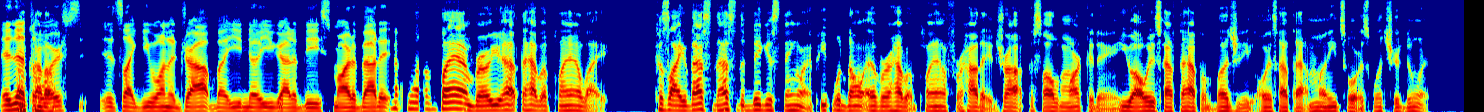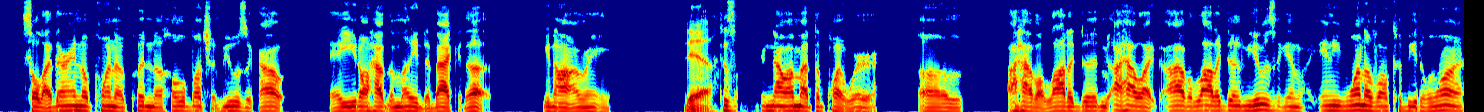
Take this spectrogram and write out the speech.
Isn't that the worst? It's like you want to drop, but you know you got to be smart about it. You plan, bro. You have to have a plan, like, cause like that's that's the biggest thing. Like people don't ever have a plan for how they drop. It's all marketing. You always have to have a budget. You always have to have money towards what you're doing. So like there ain't no point of putting a whole bunch of music out and you don't have the money to back it up. You know what I mean? Yeah. Because now I'm at the point where um I have a lot of good. I have like I have a lot of good music, and like any one of them could be the one.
